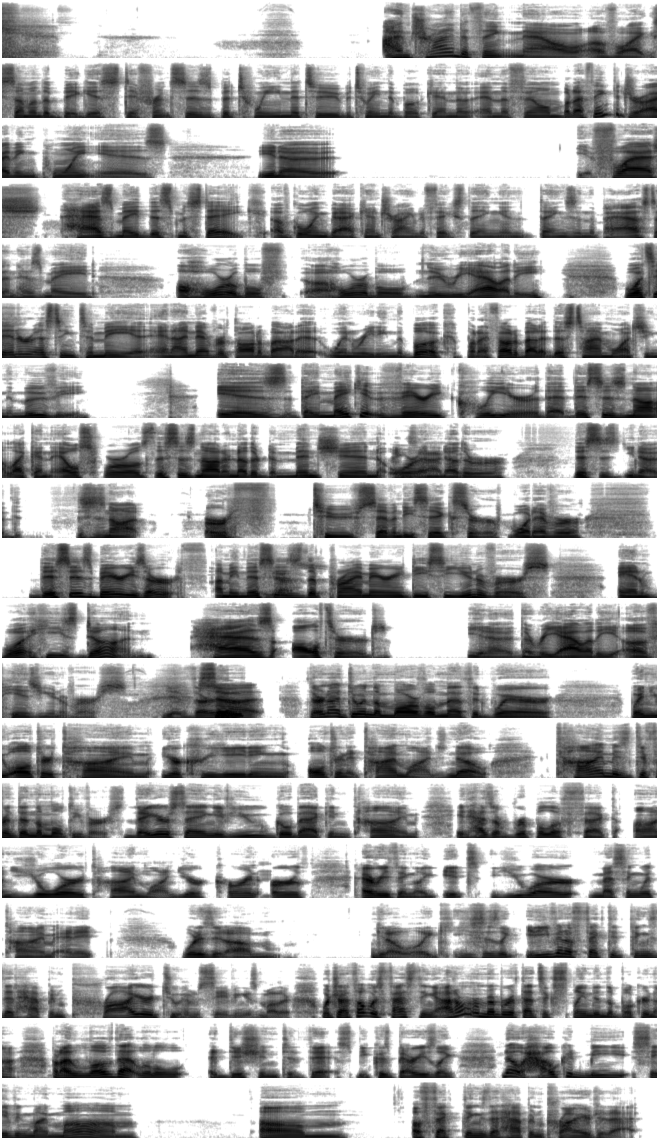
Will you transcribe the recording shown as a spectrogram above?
I'm trying to think now of like some of the biggest differences between the two, between the book and the and the film. But I think the driving point is, you know, Flash has made this mistake of going back and trying to fix thing and things in the past, and has made a horrible, a horrible new reality. What's interesting to me, and I never thought about it when reading the book, but I thought about it this time watching the movie, is they make it very clear that this is not like an Elseworlds, this is not another dimension or Exactly. another. This is you know, th- this is not Earth two seventy six or whatever. This is Barry's Earth. I mean, this is the primary DC universe, and what he's done has altered, you know, the reality of his universe. yeah. They're So- not. They're not doing the Marvel method where when you alter time, you're creating alternate timelines. No, time is different than the multiverse. They are saying if you go back in time, it has a ripple effect on your timeline, your current Earth, everything. Like it's you are messing with time, and it. What is it? Um, you know, like he says, like it even affected things that happened prior to him saving his mother, which I thought was fascinating. I don't remember if that's explained in the book or not, but I love that little addition to this because Barry's like, no, how could me saving my mom um affect things that happened prior to that?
